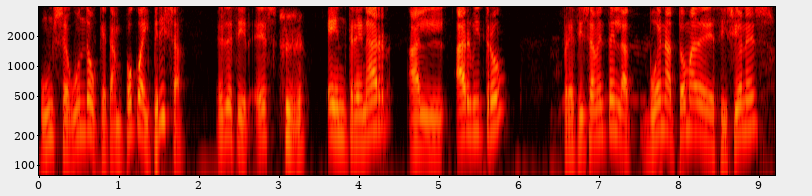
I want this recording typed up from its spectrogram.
un segundo que tampoco hay prisa. Es decir, es sí, sí. entrenar al árbitro precisamente en la buena toma de decisiones.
